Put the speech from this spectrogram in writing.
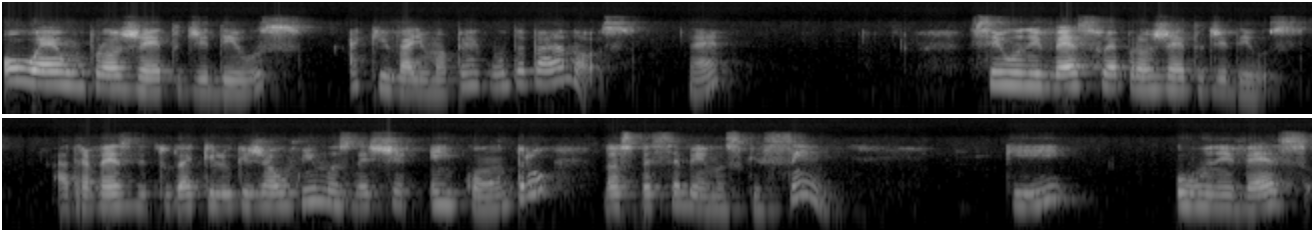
ou é um projeto de Deus? Aqui vai uma pergunta para nós, né? Se o universo é projeto de Deus, através de tudo aquilo que já ouvimos neste encontro, nós percebemos que sim, que o universo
